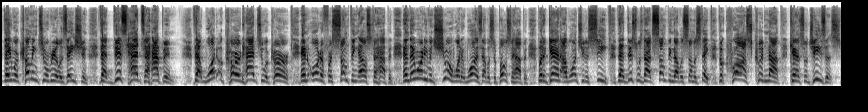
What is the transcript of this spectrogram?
they were coming to a realization that this had to happen. That what occurred had to occur in order for something else to happen. And they weren't even sure what it was that was supposed to happen. But again, I want you to see that this was not something that was some mistake. The cross could not cancel Jesus.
